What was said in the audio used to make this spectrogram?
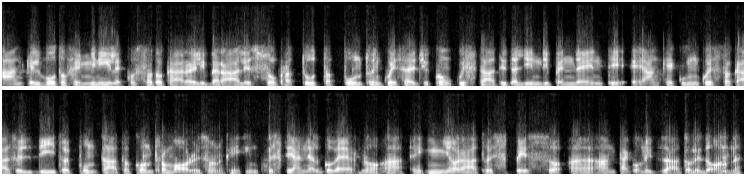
anche il voto femminile è costato caro ai liberali, soprattutto appunto in quei seggi conquistati dagli indipendenti e anche in questo caso il dito è puntato contro Morrison che in questi anni al governo ha ignorato e spesso ha antagonizzato le donne.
